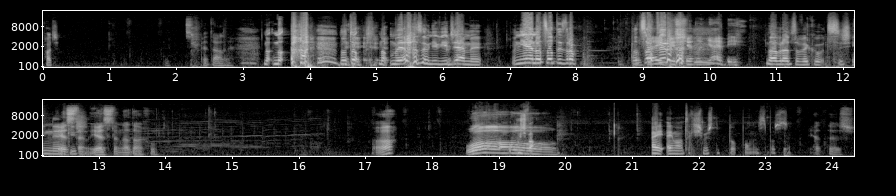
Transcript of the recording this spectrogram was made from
Chodź. Pedale. No, no, no to, no my razem nie wiedziemy. No nie, no co ty zrob... No co ty się, no nie bij! Dobra, człowieku, coś inny jakiś. Jestem, jestem na dachu. Wow! Kuźwa. Ej, ej, mam taki śmieszny po pomysł, patrzcie. Ja też.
